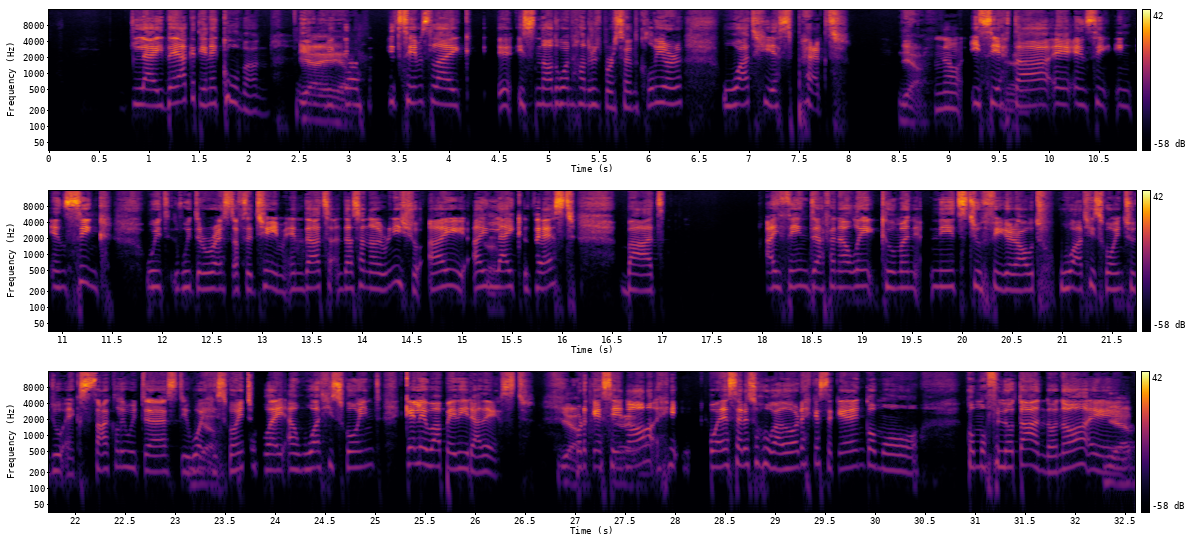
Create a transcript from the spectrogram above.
la idea que tiene Koeman. Yeah, yeah, yeah. It seems like it's not 100% clear what he expects. Yeah. No, y si está yeah. in, in, in, sync with with the rest of the team, and that's that's another issue. I I yeah. like Dest, but I think definitely Koeman needs to figure out what he's going to do exactly with Dest, what yeah. he's going to play, and what he's going, to, qué le va a pedir a Dest. Yeah. Porque si no, he, puede ser esos jugadores que se queden como, como flotando, ¿no? Eh,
